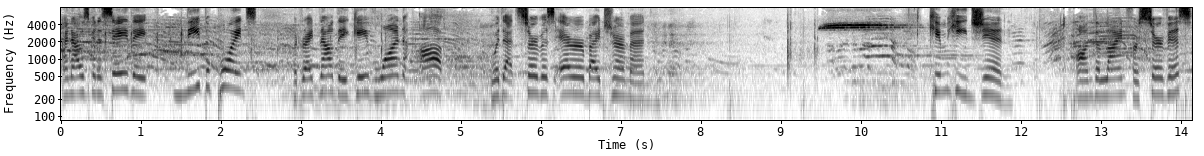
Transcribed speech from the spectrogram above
and I was going to say they need the points, but right now they gave one up with that service error by German. Kim Hee-jin on the line for service.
